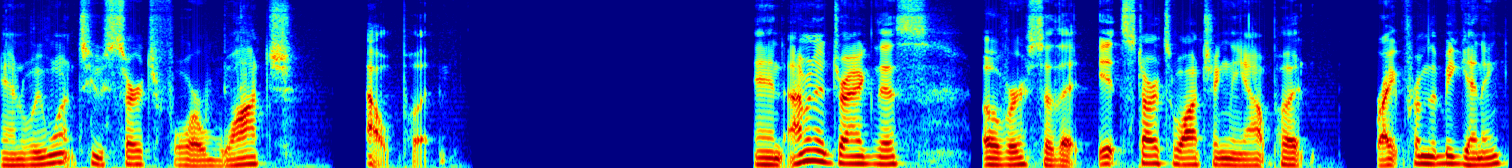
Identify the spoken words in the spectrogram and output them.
and we want to search for watch output. And I'm going to drag this over so that it starts watching the output right from the beginning.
